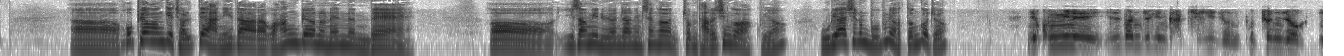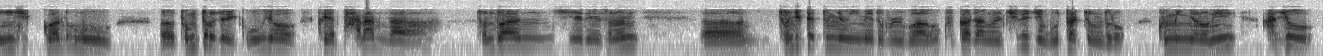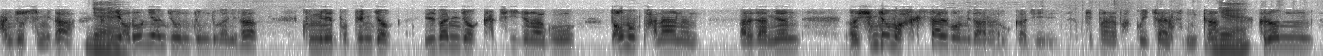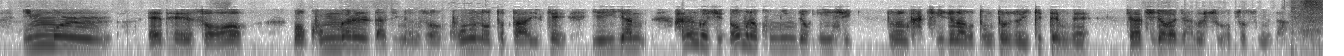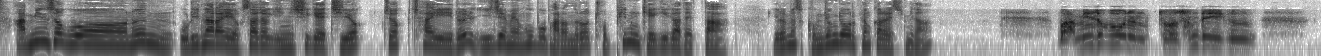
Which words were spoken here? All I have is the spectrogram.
어, 호평한 게 절대 아니다라고 항변은 했는데 어, 이상민 위원장님 생각은 좀 다르신 것 같고요. 우려하시는 부분이 어떤 거죠? 이제 국민의 일반적인 가치 기준, 보편적 인식과 너무 어, 동떨어져 있고 오히려 그에 반한다. 전두환 씨에 대해서는 어, 전직 대통령임에도 불구하고 국가장을 치르지 못할 정도로 국민 여론이 아주 안 좋습니다. 예. 이 여론이 안 좋은 정도가 아니라 국민의 보편적 일반적 가치 기준하고 너무 반하는 말하자면 어, 심지어 뭐 학살범이다라고까지 비판을 받고 있지 않습니까? 예. 그런 인물에 대해서 뭐 공가를 따지면서 공은 어떻다 이렇게 얘기한 하는 것이 너무나 국민적 인식 또는 가치 기준하고 동떨어져 있기 때문에 제가 지적하지 않을 수가 없었습니다. 안민석 의원은 우리나라의 역사적 인식의 지역적 차이를 이재명 후보 발언으로 좁히는 계기가 됐다. 이러면서 긍정적으로 평가를 했습니다. 뭐 안민석 의원은 저 선대위 그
